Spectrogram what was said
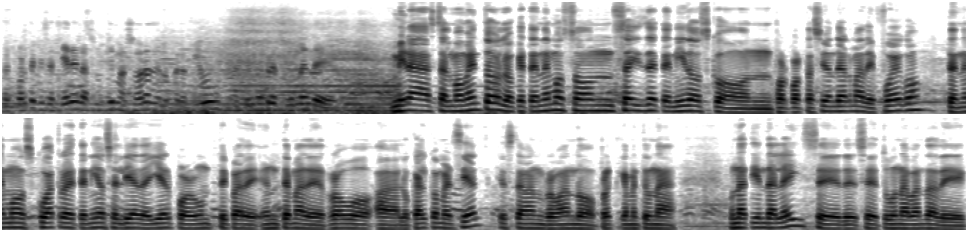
Reporte que se quiere en las últimas horas del operativo? un resumen de...? Mira, hasta el momento lo que tenemos son seis detenidos con, por portación de arma de fuego. Tenemos cuatro detenidos el día de ayer por un, tipo de, tema de robo a local comercial, que estaban robando prácticamente una, tienda ley. Se, detuvo una banda de,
